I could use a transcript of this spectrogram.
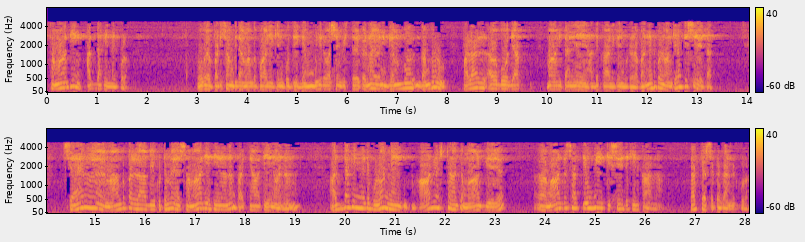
සමාධියෙන් අත්දකින්න පුළුවන්. ඕක පටිසම්භිදා මඟපාලිය කියන පොතේ ගැඹුරු වශයෙන් විස්තර කරනවා. එවැනි ගැඹුරු පළල් අවබෝධයක් මා හිතන්නේ අද කාලේ කෙනෙකුට ලබන්නට පුළුවන් කියලා කෙසේ වෙතත්. සෑම මාර්ගඵලලාභියෙකුටම සමාධිය තියෙනවා නම් ප්‍රඥාව තියෙනවා නම් අත්දකින්නට පුළුවන් මේ ආර්ය අෂ්ටාංග මාර්ගය මාර්ග සත්‍ය වූ කෙසේද කියන කාරණාව. ප්‍රත්‍යක්ෂ කරගන්න පුළුවන්.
